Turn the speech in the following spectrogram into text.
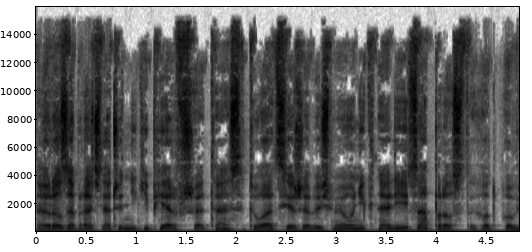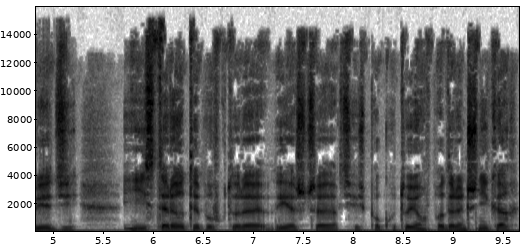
rozebrać na czynniki pierwsze tę sytuację, żebyśmy uniknęli za prostych odpowiedzi i stereotypów, które jeszcze gdzieś pokutują w podręcznikach,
